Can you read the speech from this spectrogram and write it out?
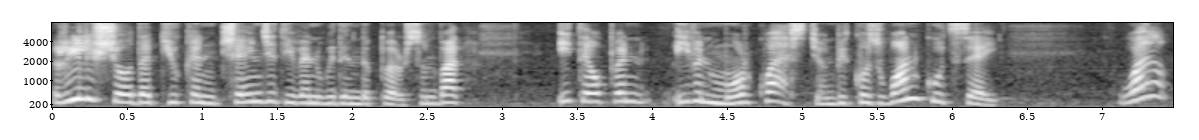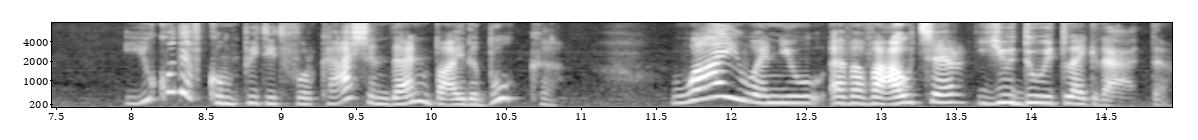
really showed that you can change it even within the person, but it opened even more question because one could say, well, you could have competed for cash and then buy the book. Why, when you have a voucher, you do it like that?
